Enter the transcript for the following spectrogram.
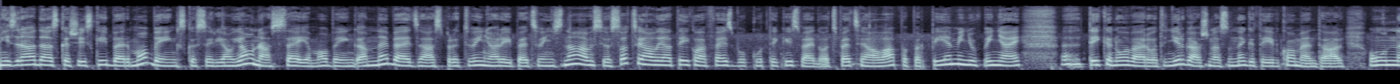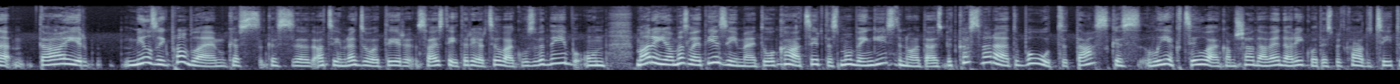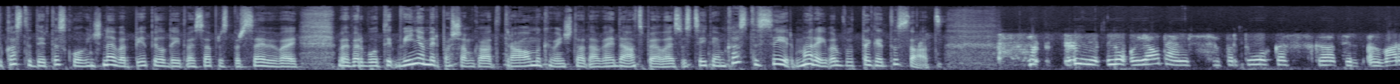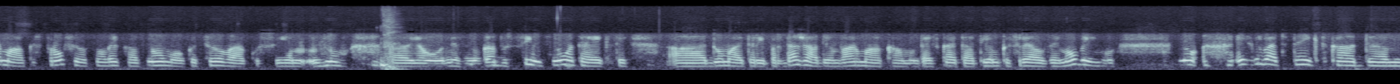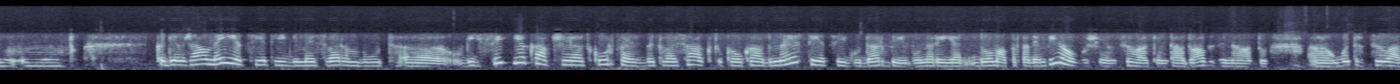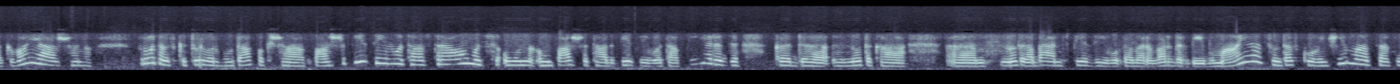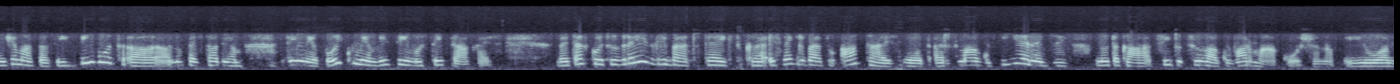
Izrādās, ka šis kibermobbings, kas ir jau jaunā seja mobbingam, nebeidzās pret viņu arī pēc viņas nāves, jo sociālajā tīklā Facebook, kur tika izveidot speciāla lapa par piemiņu, viņai eh, tika novērota ņirgāšanās un negatīvi komentāri. Un eh, tā ir milzīga problēma, kas, kas eh, acīm redzot ir saistīta arī ar cilvēku uzvedību, un Marija jau mazliet iezīmē to, kāds ir tas mobbinga īstenotājs, bet kas varētu būt tas, kas liek cilvēkam šādā veidā rīkoties pret kādu citu? Kas tad ir tas, ko viņš nevar piepildīt vai saprast par sevi, vai, vai varbūt viņam ir pašam kāda trauma, ka viņš tādā veidā atspēlēs uz citiem? Kas tas ir? Marija, varbūt tagad tu sāc. nu, jautājums par to, kas ir varmākas profils, man liekas, nomoka cilvēkus ja, nu, jau nezinu, gadus simts noteikti, domājot arī par dažādiem varmākām, un tā skaitā tiem, kas realizē mobbingu. Nu, es gribētu teikt, ka. Um, ka, diemžēl, neiecietīgi mēs varam būt uh, visi iekāpt šajās kurpēs, bet, lai sāktu kaut kādu mērķiecīgu darbību, un arī, ja domā par tādiem pieaugušiem cilvēkiem, tādu apzinātu uh, otra cilvēka vajāšanu, Protams, ka tur var būt apakšā paša piedzīvotās traumas un, un paša tāda piedzīvotā pieredze, kad eh, nu, kā, um, nu, kā bērns piedzīvo, piemēram, vardarbību mājās, un tas, ko viņš iemācās, viņš iemācās izdzīvot uh, nu, pēc tādiem dzīvnieku likumiem, izdzīvo stiprākais. Bet tas, ko es uzreiz gribētu teikt, ka es negribētu attaisnot ar smagu pieredzi nu, citu cilvēku varmākošanu. Jo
